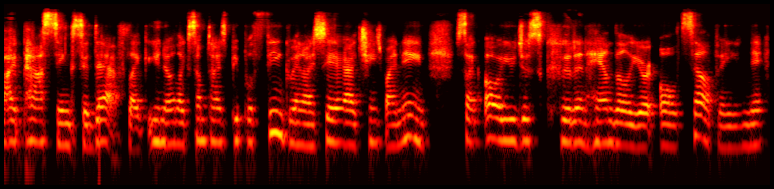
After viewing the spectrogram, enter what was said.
bypassing Sedef. Like, you know, like sometimes people think when I say I changed my name, it's like, oh, you just couldn't handle your old self. And you, na-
